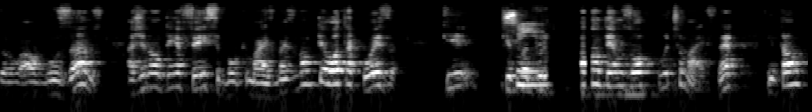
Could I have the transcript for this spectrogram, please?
alguns anos a gente não tenha Facebook mais, mas vamos ter outra coisa que, que Sim. nós não temos o Orkut mais. Né? Então,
